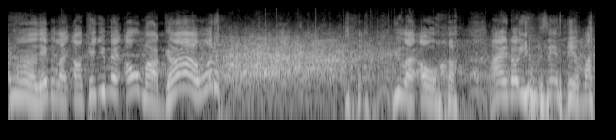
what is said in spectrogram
uh, they be like, uh, can you make, oh my God, what? you like, oh, I didn't know you was in here. My...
